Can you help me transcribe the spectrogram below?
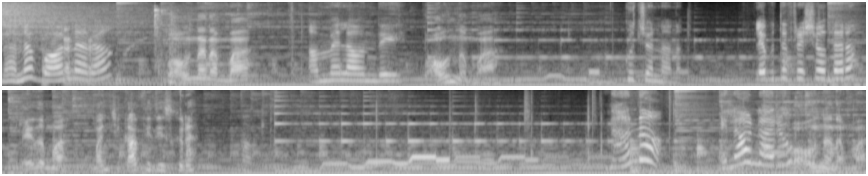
నాన్న బాగున్నారా? బాగున్నానమ్మా. అమ్మ ఎలా ఉంది? బాగుందమ్మా. కూర్చోండి నాన్న. లేకపోతే ఫ్రెష్ అవుతారా? లేదమ్మా మంచి కాఫీ తీసుకురా. నాన్న ఎలా ఉన్నారు? బాగున్నానమ్మా.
